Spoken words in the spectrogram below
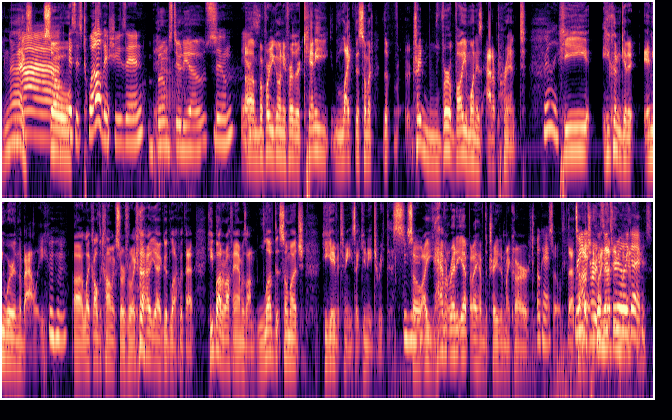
Nice. Ah. So, This is 12 issues in. Boom Studios. Boom. Yes. um, before you go any further, Kenny liked this so much. The trade ver- volume one is out of print. really? He he couldn't get it anywhere in the valley. Mm-hmm. Uh, like all the comic stores were like, ah, yeah, good luck with that. He bought it off Amazon, loved it so much, he gave it to me. He's like, you need to read this. So I haven't read it yet, but I have the trade in my car. Mm-hmm. Okay. So that's Read how it because it's really good good. things.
